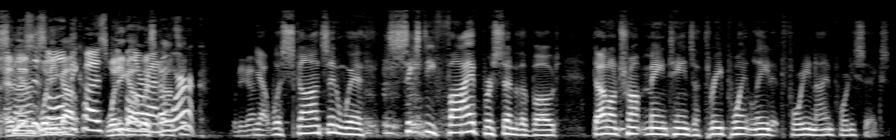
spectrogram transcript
and then This is what do you all got? because what do you people got? are out of work. What do you got? Yeah, Wisconsin with 65% of the vote. Donald Trump maintains a three point lead at 49 46.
